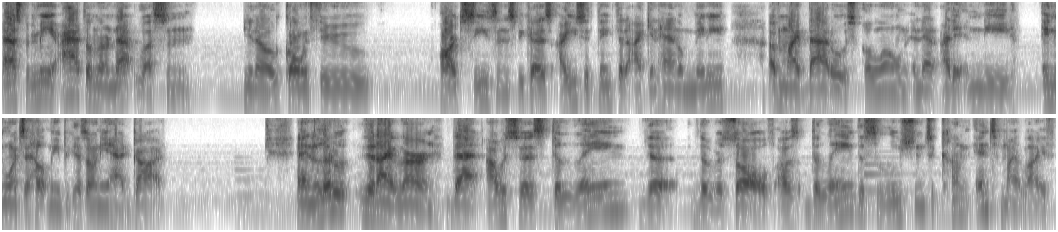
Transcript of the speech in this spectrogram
As for me, I had to learn that lesson, you know, going through hard seasons because I used to think that I can handle many of my battles alone and that I didn't need anyone to help me because I only had God. And little did I learn that I was just delaying the the resolve. I was delaying the solution to come into my life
